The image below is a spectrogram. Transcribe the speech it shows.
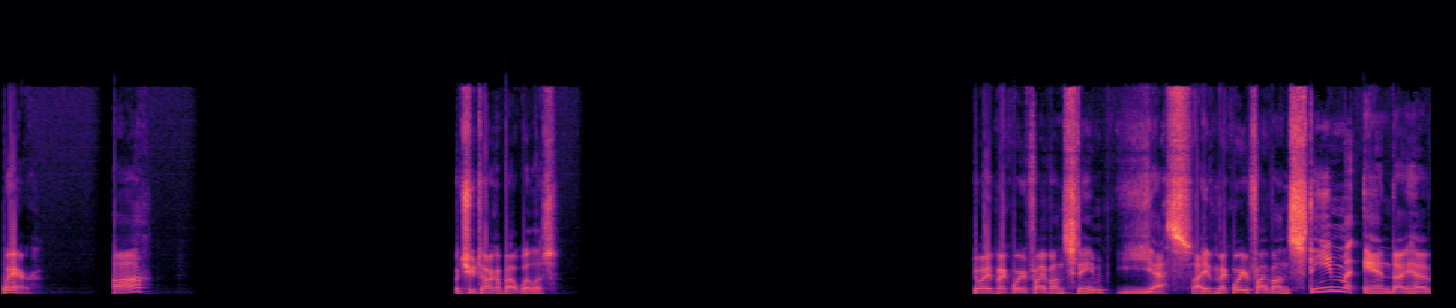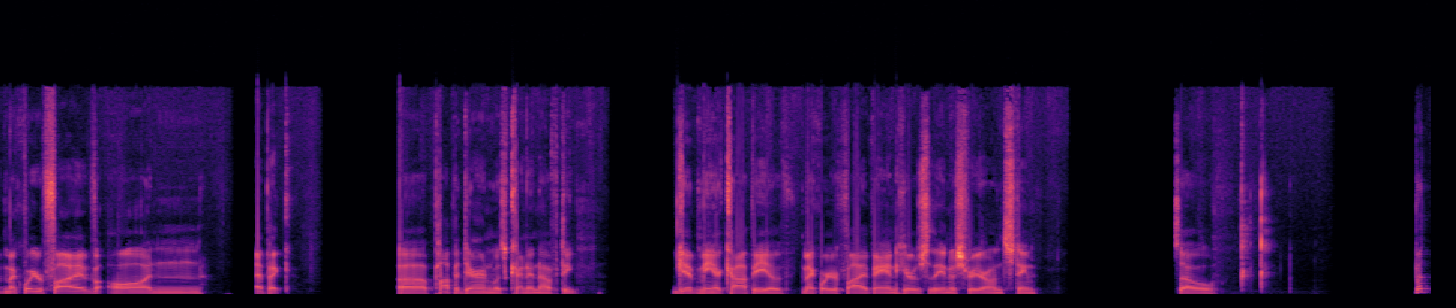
Where? Huh? What you talk about, Willis? Do I have MechWarrior 5 on Steam? Yes. I have MechWarrior 5 on Steam, and I have MechWarrior 5 on Epic. Uh, Papa Darren was kind enough to give me a copy of MechWarrior 5 and Heroes of the Inner Sphere on Steam. So, but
